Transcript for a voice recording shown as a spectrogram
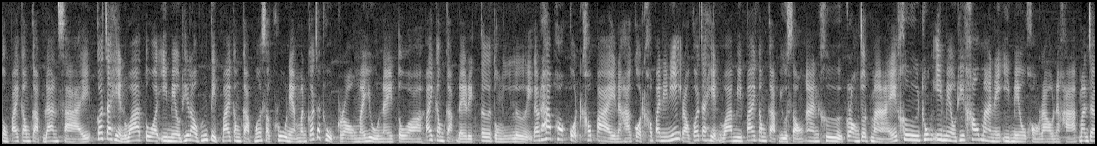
ตรงป้ายกำกับด้านซ้าย ก็จะเห็นว่าตัวอีเมลที่เราเพิ่งติดป้ายกำกับเมื่อสักครู่เนี่ยมันก็จะถูกกรองมาอยู่ในตัวป้ายกำกับ director ตรงนี้เลย แล้วถ้าพอกดเข้าไปนะคะ กดเข้าไปในนี้เราก็จะเห็นว่ามีป้ายกำกับอยู่ 2 อัน คือกล่องจดหมาย คือทุกอีเมลที่เข้ามาในอีเมลของเรานะคะ มันจะ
